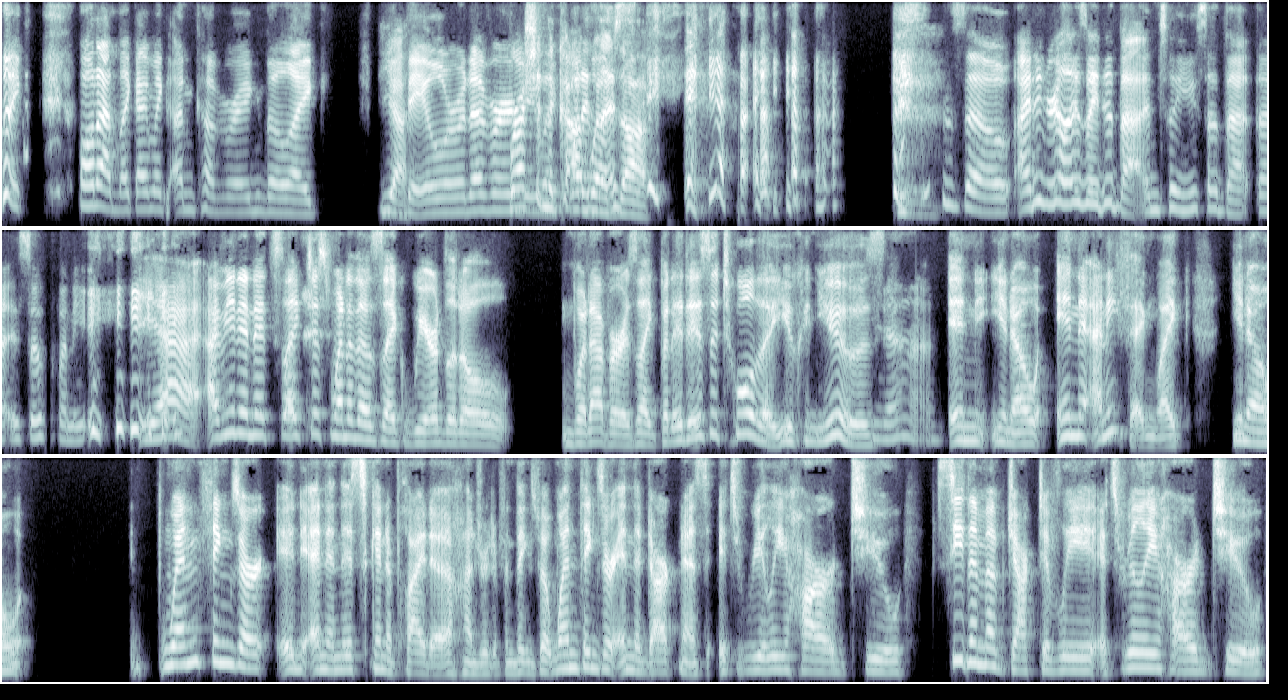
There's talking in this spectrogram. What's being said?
like, hold on. Like I'm like uncovering the like yeah. veil or whatever. Brushing the cobwebs off. yeah, yeah. so I didn't realize I did that until you said that. That is so funny. yeah. I mean, and it's like just one of those like weird little whatever is like but it is a tool that you can use yeah. in you know in anything like you know when things are in, and and this can apply to a hundred different things but when things are in the darkness it's really hard to see them objectively. It's really hard to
